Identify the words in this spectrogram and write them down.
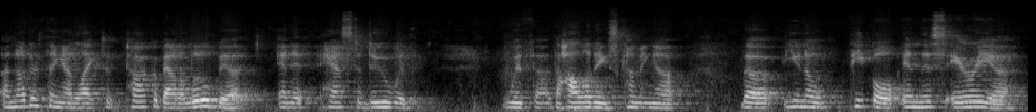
another thing I'd like to talk about a little bit, and it has to do with with uh, the holidays coming up. The you know people in this area,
